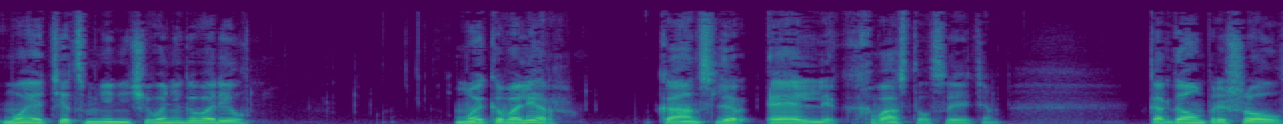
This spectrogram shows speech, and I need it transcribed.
мой отец мне ничего не говорил. Мой кавалер, канцлер Эллик, хвастался этим. Когда он пришел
